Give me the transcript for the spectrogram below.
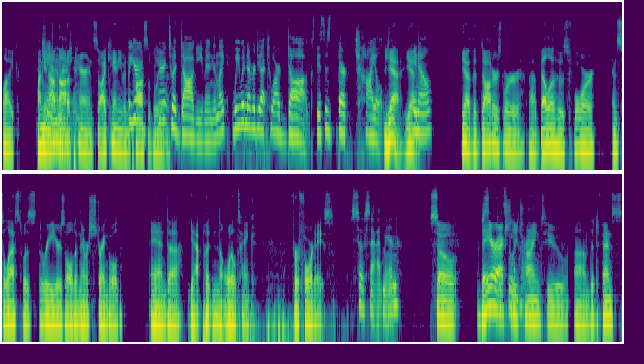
like i mean i'm not a parent so i can't even But you're possibly a parent to a dog, even, and like we would never do that to our dogs. This is their child. yeah yeah You know. yeah the daughters were uh, bella who was four and celeste was three years old and they were strangled and uh yeah put in the oil tank for four days So sad, man. So they Just are actually trying to, um, the defense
